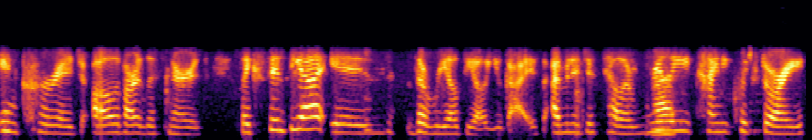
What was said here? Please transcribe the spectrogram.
encourage all of our listeners. Like Cynthia is the real deal, you guys. I'm going to just tell a really tiny quick story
